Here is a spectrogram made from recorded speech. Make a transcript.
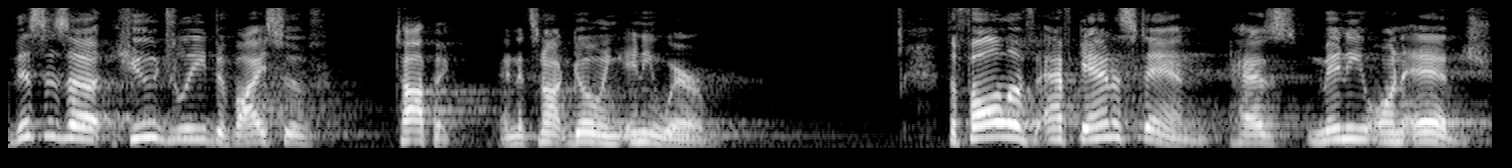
This is a hugely divisive topic, and it's not going anywhere. The fall of Afghanistan has many on edge.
